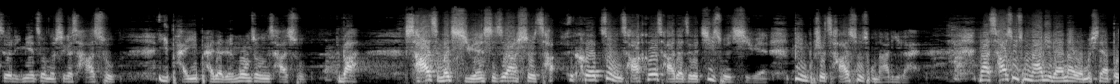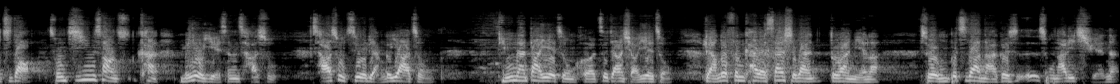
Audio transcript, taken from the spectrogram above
这里面种的是个茶树，一排一排的人工种植茶树，对吧？茶怎么起源？实际上是茶喝种茶喝茶的这个技术的起源，并不是茶树从哪里来。那茶树从哪里来呢？我们现在不知道。从基因上看，没有野生的茶树，茶树只有两个亚种：云南大叶种和浙江小叶种，两个分开了三十万多万年了，所以我们不知道哪个是从哪里起源的。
